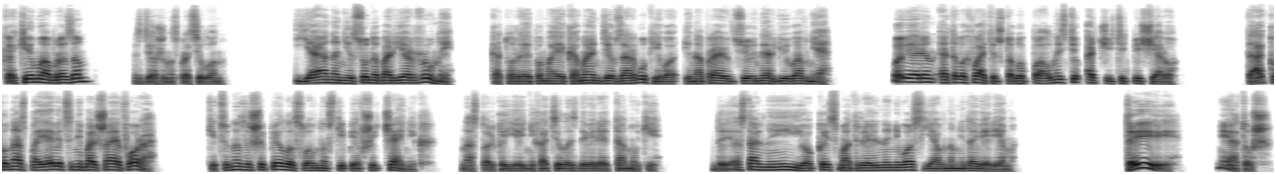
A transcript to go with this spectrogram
«Каким образом?» — сдержанно спросил он. «Я нанесу на барьер руны, которые по моей команде взорвут его и направят всю энергию вовне. Уверен, этого хватит, чтобы полностью очистить пещеру. Так у нас появится небольшая фора. Кицуна зашипела, словно вскипевший чайник. Настолько ей не хотелось доверять Тануки. Да и остальные Йокой смотрели на него с явным недоверием. «Ты? Нет уж,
